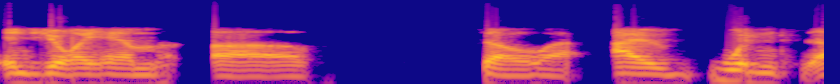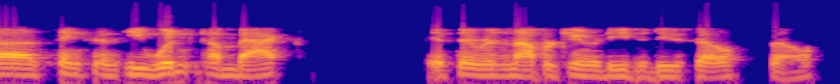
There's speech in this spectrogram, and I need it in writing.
enjoy him. Uh, so uh, I wouldn't uh, think that he wouldn't come back if there was an opportunity to do so. So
